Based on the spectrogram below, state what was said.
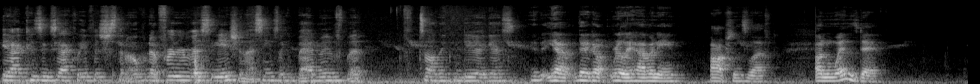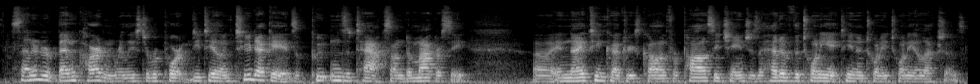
Yeah, because exactly if it's just going to open up further investigation, that seems like a bad move. But it's all they can do, I guess. Yeah, they don't really have any options left. On Wednesday, Senator Ben Cardin released a report detailing two decades of Putin's attacks on democracy uh, in 19 countries, calling for policy changes ahead of the 2018 and 2020 elections.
